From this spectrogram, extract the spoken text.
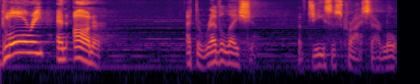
glory, and honor at the revelation of Jesus Christ our Lord.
